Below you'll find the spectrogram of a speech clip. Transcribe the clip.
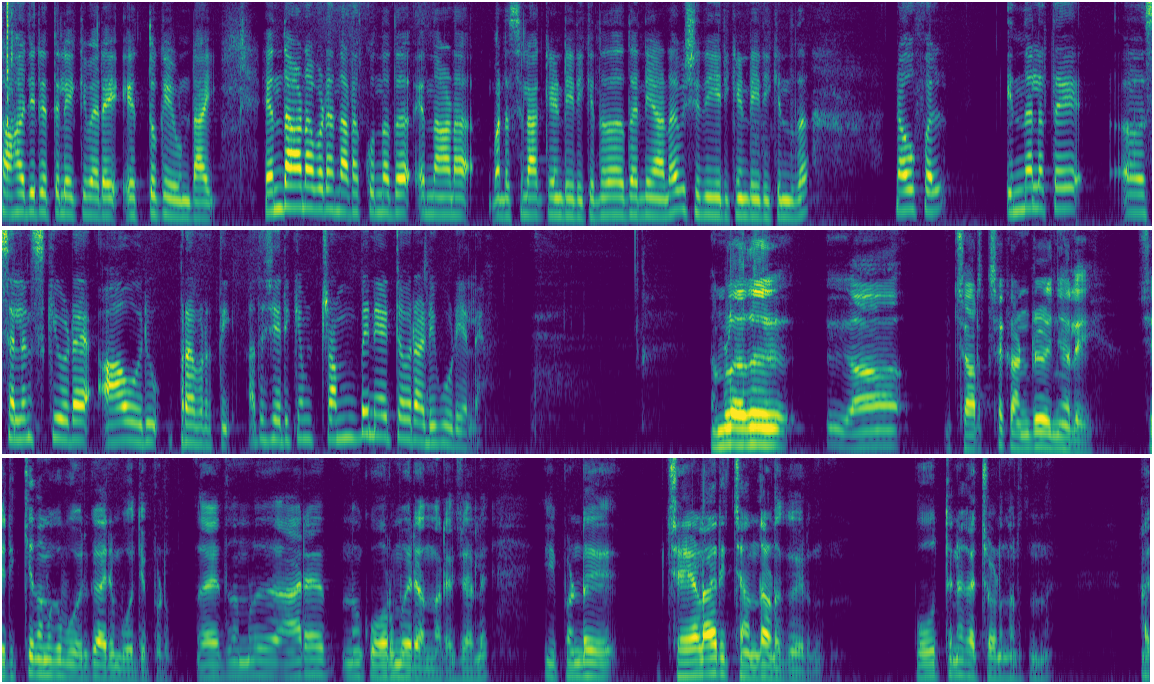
സാഹചര്യത്തിലേക്ക് വരെ എത്തുകയുണ്ടായി. എന്താണ് അവിടെ നടക്കുന്നത് എന്നാണ് മനസ്സിലാക്കേണ്ടിയിരിക്കുന്നത്. അത് തന്നെയാണ് വിശദീകരിക്കേണ്ടിയിരിക്കുന്നത്. നൗഫൽ ഇന്നലത്തെ സെലൻസ്കിയുടെ ആ ഒരു പ്രവൃത്തി അത് ശരിക്കും ട്രംപിനേറ്റ ഒരു അടി കൂടിയല്ലേ നമ്മളത് ആ ചർച്ച കണ്ടു കഴിഞ്ഞാലേ ശരിക്കും നമുക്ക് ഒരു കാര്യം ബോധ്യപ്പെടും. അതായത് നമ്മൾ ആരെ നമുക്ക് ഓർമ്മ വരാമെന്ന് വെച്ചാൽ ഈ പണ്ട് ചേളാരി ചന്ത നടക്കുമായിരുന്നു പോത്തിനെ കച്ചവടം നടത്തുന്നത്. ആ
